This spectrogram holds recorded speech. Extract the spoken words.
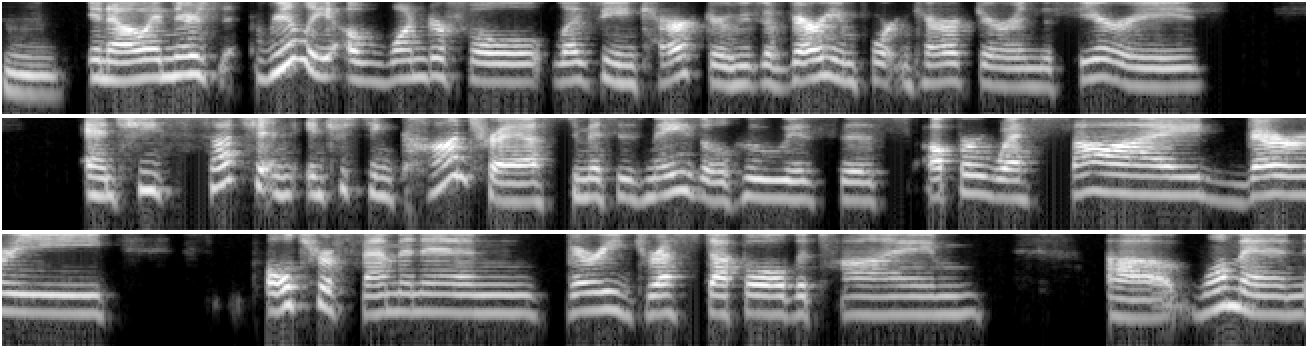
Hmm. You know, and there's really a wonderful lesbian character who's a very important character in the series. And she's such an interesting contrast to Mrs. Maisel, who is this Upper West Side, very ultra feminine, very dressed up all the time uh, woman.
